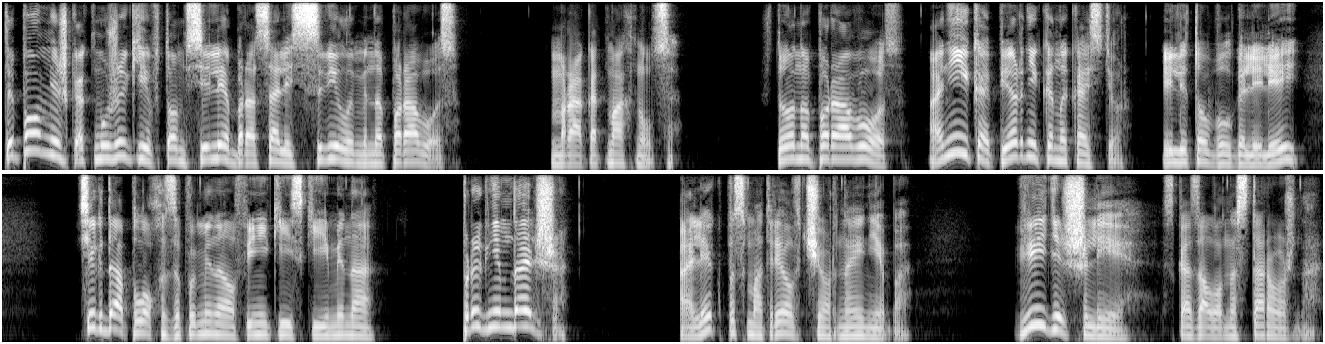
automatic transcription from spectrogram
Ты помнишь, как мужики в том селе бросались с вилами на паровоз? Мрак отмахнулся. Что на паровоз? Они и Коперника на костер. Или то был Галилей? Всегда плохо запоминал финикийские имена. Прыгнем дальше. Олег посмотрел в черное небо. Видишь ли, сказал он осторожно.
